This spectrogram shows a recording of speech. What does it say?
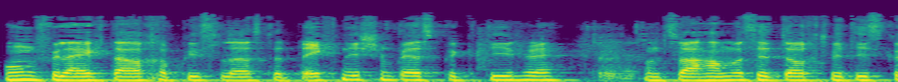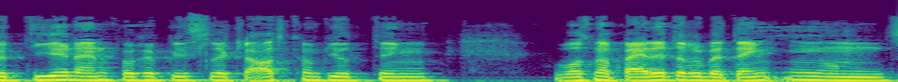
Und vielleicht auch ein bisschen aus der technischen Perspektive. Und zwar haben wir sich gedacht, wir diskutieren einfach ein bisschen Cloud Computing, was wir beide darüber denken. Und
